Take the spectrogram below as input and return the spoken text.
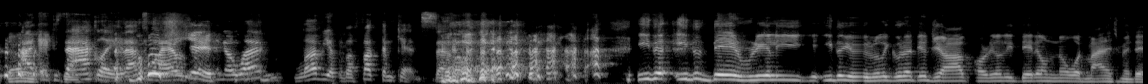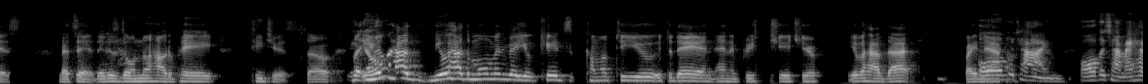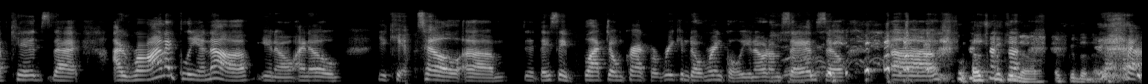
That I- exactly, that's why I was like, you know what, love you, but fuck them kids. So either either they really either you're really good at your job or really they don't know what management is. That's it. They just don't know how to pay teachers. So but you don't. ever had you ever had the moment where your kids come up to you today and, and appreciate you? You ever have that right all now? the time all the time i have kids that ironically enough you know i know you can't tell um they say black don't crack but rican don't wrinkle you know what i'm saying so uh That's good to know. That's good to know. yeah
